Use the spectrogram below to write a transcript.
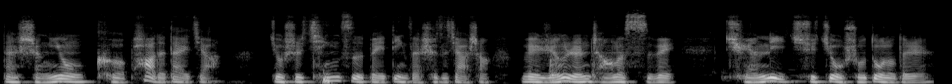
但神用可怕的代价，就是亲自被钉在十字架上，为人人尝了死味，全力去救赎堕落的人。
